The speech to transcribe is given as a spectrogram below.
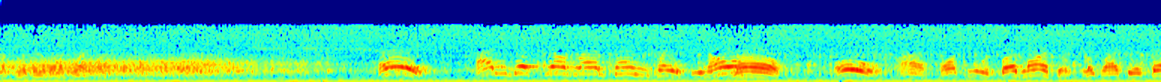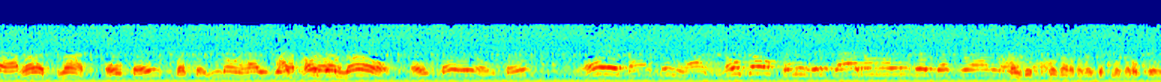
Customers in on a flash on. Hey, how do you get Silverado Canyon place, you know? No. Oh, I thought you was Bud Marshall. Look like you're cab. Well, it's not. Okay, but uh, you don't know how you get I up told you no. Okay, okay. Hey, thanks anyhow. No soap, Billy. This guy don't know either. Just around around. Don't get pulled out of the way. Get moving, okay?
